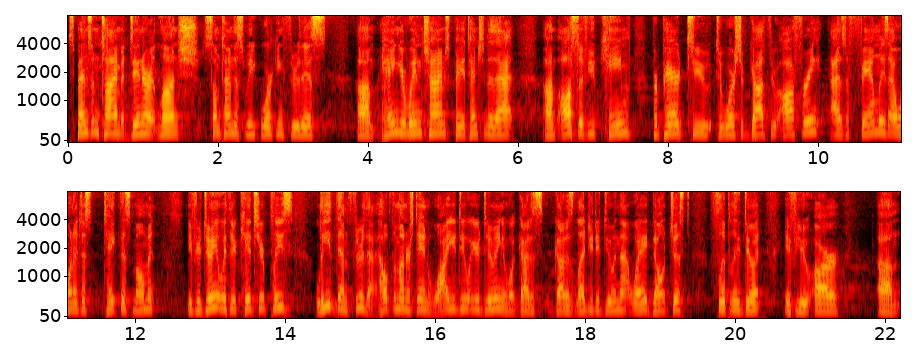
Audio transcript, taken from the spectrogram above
Spend some time at dinner, at lunch, sometime this week working through this. Um, hang your wind chimes, pay attention to that. Um, also, if you came prepared to, to worship God through offering, as a families, I want to just take this moment. If you're doing it with your kids here, please lead them through that. Help them understand why you do what you're doing and what God has, God has led you to do in that way. Don't just flippantly do it. If you are um,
